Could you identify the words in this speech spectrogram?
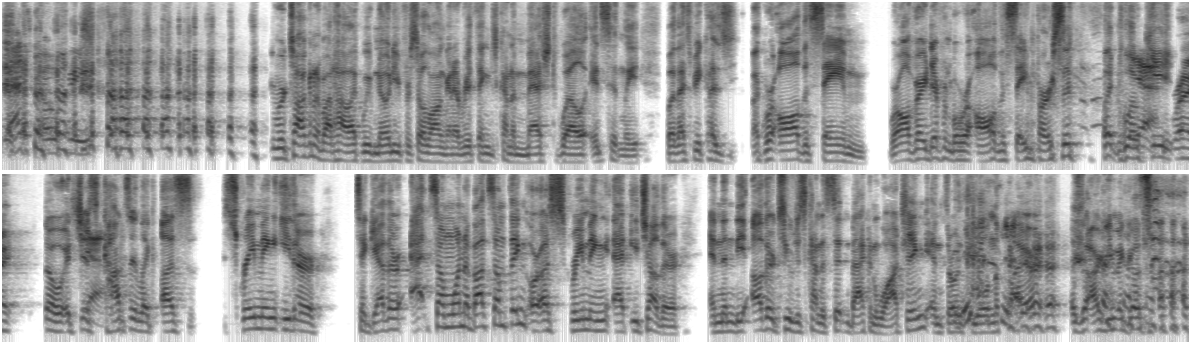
That's Kofi." we're talking about how like we've known you for so long and everything just kind of meshed well instantly but that's because like we're all the same we're all very different but we're all the same person like low Yeah. key right. so it's just Yeah. constantly like us screaming either together at someone about something or us screaming at each other and then the other two just kind of sitting back and watching and throwing fuel in the fire as the argument goes on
